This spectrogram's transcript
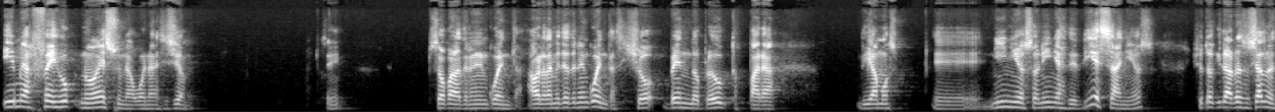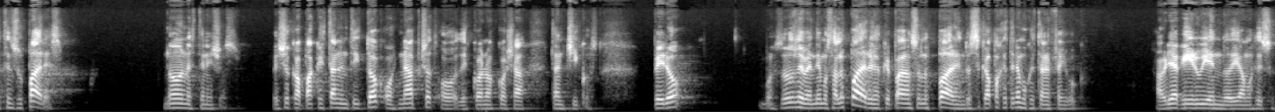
irme a Facebook no es una buena decisión. Eso para tener en cuenta. Ahora también te tener en cuenta, si yo vendo productos para, digamos, eh, niños o niñas de 10 años, yo tengo que ir a la red social donde estén sus padres, no donde estén ellos. Ellos capaz que están en TikTok o Snapchat o desconozco ya tan chicos. Pero nosotros le vendemos a los padres, los que pagan son los padres, entonces capaz que tenemos que estar en Facebook. Habría que ir viendo, digamos, eso.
